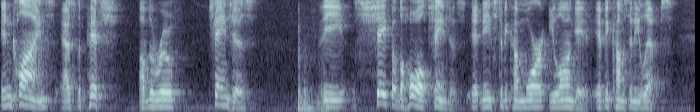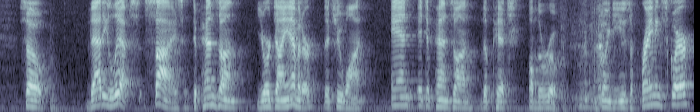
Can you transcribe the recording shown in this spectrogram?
inclines, as the pitch of the roof changes, the shape of the hole changes. It needs to become more elongated. It becomes an ellipse. So that ellipse size depends on your diameter that you want, and it depends on the pitch of the roof. I'm going to use a framing square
